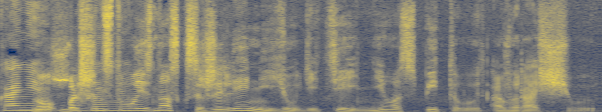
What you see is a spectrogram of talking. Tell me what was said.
Конечно, но большинство конечно. из нас, к сожалению, детей не воспитывают, а выращивают.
